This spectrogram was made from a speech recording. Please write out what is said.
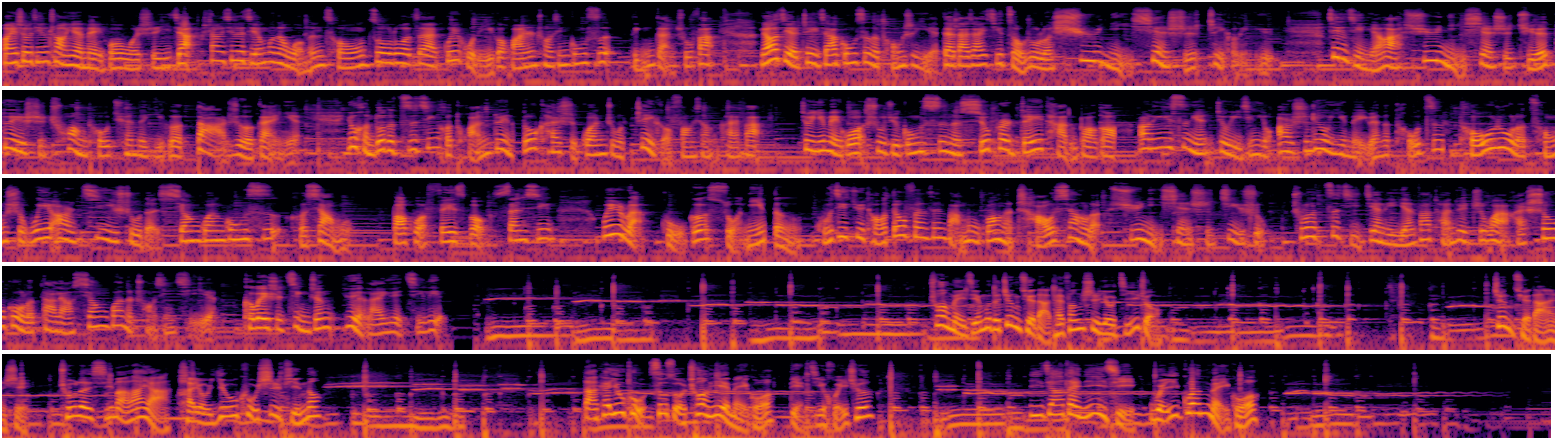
欢迎收听《创业美国》，我是宜佳。上一期的节目呢，我们从坐落在硅谷的一个华人创新公司灵感出发，了解这家公司的同时，也带大家一起走入了虚拟现实这个领域。近几年啊，虚拟现实绝对是创投圈的一个大热概念，有很多的资金和团队呢都开始关注这个方向的开发。就以美国数据公司呢 Super Data 的报告，二零一四年就已经有二十六亿美元的投资投入了从事 VR 技术的相关公司和项目，包括 Facebook、三星、微软、谷歌、索尼等国际巨头都纷纷把目光呢朝向了虚拟现实技术。除了自己建立研发团队之外，还收购了大量相关的创新企业，可谓是竞争越来越激烈。创美节目的正确打开方式有几种？正确答案是，除了喜马拉雅，还有优酷视频哦。打开优酷，搜索“创业美国”，点击回车，一加带你一起围观美国。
